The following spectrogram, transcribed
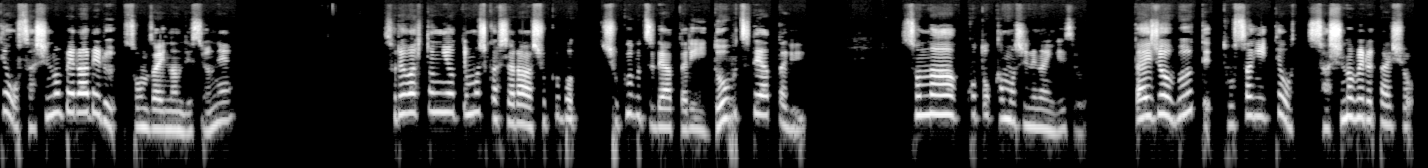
手を差し伸べられる存在なんですよね。それは人によってもしかしたら植物植物であったり動物であったりそんなことかもしれないんですよ。大丈夫？ってとっさに手を差し伸べる対象。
